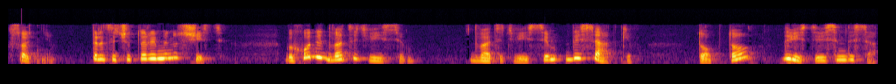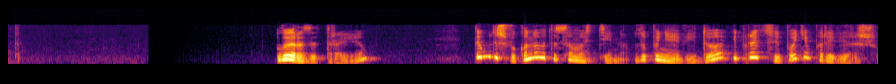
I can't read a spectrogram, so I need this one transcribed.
сотні. 34 мінус 6 виходить 28. 28 десятків, тобто 280. Вирази 3. Ти будеш виконувати самостійно. Зупиняй відео і працюй, потім перевіриш.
